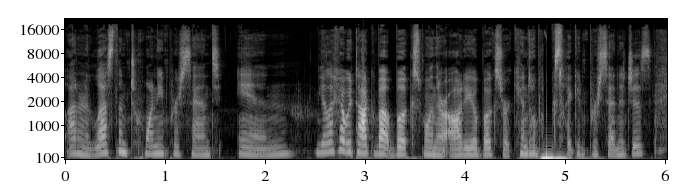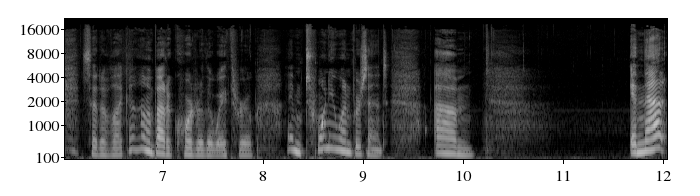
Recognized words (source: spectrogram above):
I don't know, less than 20% in. You like how we talk about books when they're audiobooks or Kindle books, like in percentages, instead of like, oh, I'm about a quarter of the way through. I am 21%. Um, and that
